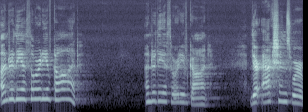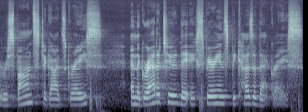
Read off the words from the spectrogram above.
under the authority of God under the authority of God. Their actions were a response to God's grace and the gratitude they experienced because of that grace.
